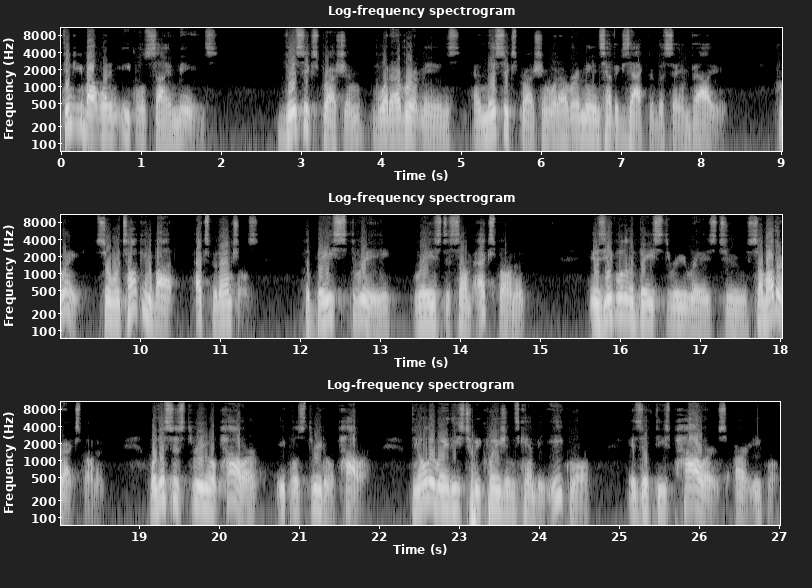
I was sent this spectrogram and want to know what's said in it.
thinking about what an equal sign means. This expression, whatever it means, and this expression, whatever it means, have exactly the same value. Great. So we're talking about exponentials. The base 3 raised to some exponent is equal to the base 3 raised to some other exponent. Well, this is 3 to a power equals 3 to a power. The only way these two equations can be equal is if these powers are equal.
